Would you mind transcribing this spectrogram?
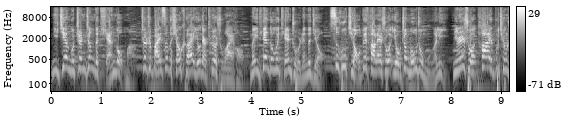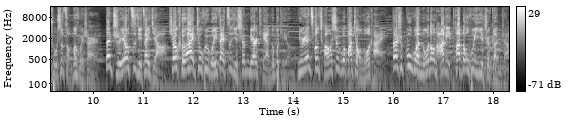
你见过真正的舔狗吗？这只白色的小可爱有点特殊爱好，每天都会舔主人的脚，似乎脚对它来说有着某种魔力。女人说她也不清楚是怎么回事儿，但只要自己在家，小可爱就会围在自己身边舔个不停。女人曾尝试过把脚挪开，但是不管挪到哪里，它都会一直跟着。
